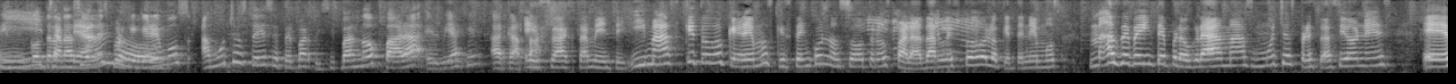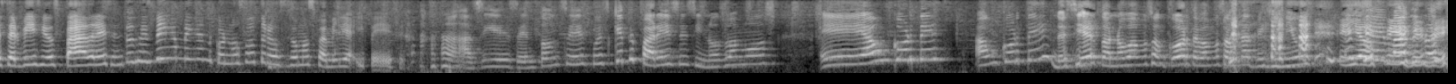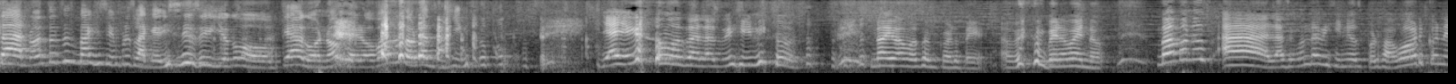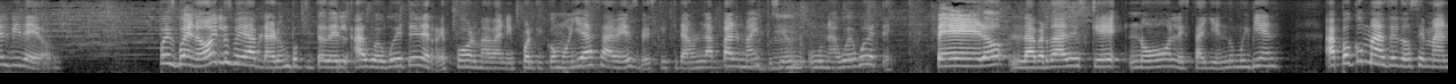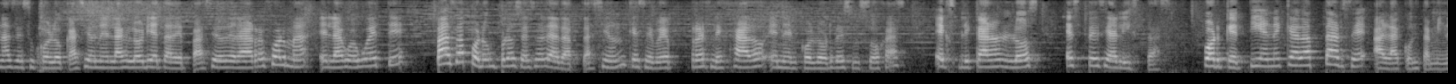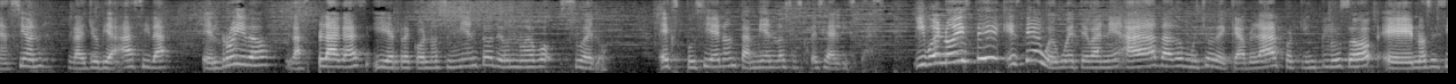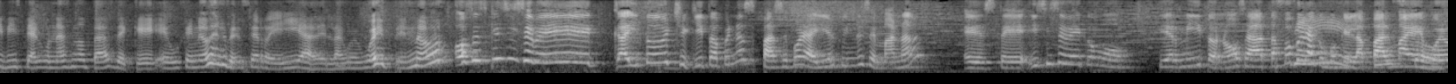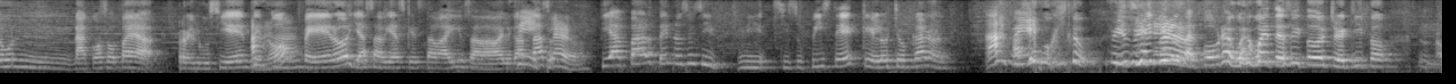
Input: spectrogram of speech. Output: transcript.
En contrataciones chambeando. porque queremos a muchos TSP participando para el viaje a Qatar. Exactamente. Y más que todo queremos que estén con nosotros para darles todo lo que tenemos. Más de 20 programas, muchas prestaciones, eh, servicios padres. Entonces vengan, vengan con nosotros. Somos familia IPS. Así es. Entonces, pues, ¿qué te parece si nos vamos eh, a un corte? ¿A un corte? No es cierto, no vamos a un corte, vamos a unas Viginews. Y es yo, que sí, Maggie sí, no sí. está, ¿no? Entonces Maggie siempre es la que dice eso y yo como, ¿qué hago, no? Pero vamos a unas Viginews. Ya llegamos a las Viginios. No íbamos a un corte. Pero bueno, vámonos a la segunda Viginios, por favor, con el video. Pues bueno, hoy les voy a hablar un poquito del ahuehuete de reforma, Vani, porque como ya sabes, ves que quitaron la palma y pusieron un ahuehuete. Pero la verdad es que no le está yendo muy bien. A poco más de dos semanas de su colocación en la glorieta de Paseo de la Reforma, el ahuehuete pasa por un proceso de adaptación que se ve reflejado en el color de sus hojas, explicaron los especialistas, porque tiene que adaptarse a la contaminación, la lluvia ácida, el ruido, las plagas y el reconocimiento de un nuevo suelo, expusieron también los especialistas. Y bueno, este, este ahuehuete, Vane, ha dado mucho de qué hablar, porque incluso, eh, no sé si viste algunas notas de que Eugenio Derbez se reía del ahuehuete, ¿no? O sea, es que sí se ve ahí todo chiquito. Apenas pasé por ahí el fin de semana. Este, y sí se ve como tiernito, ¿no? O sea, tampoco Sí, era como que la palma eh, fuera un- una cosota reluciente, Ajá. ¿no? Pero ya sabías que estaba ahí, o sea, daba el Sí, gatazo. claro. Y aparte, no sé si, ni, si supiste que lo chocaron. Ah, Hace poquito. Sí, y sí, ahí claro. al pobre huehuete así todo chuequito.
